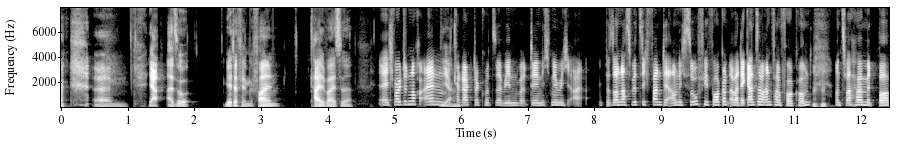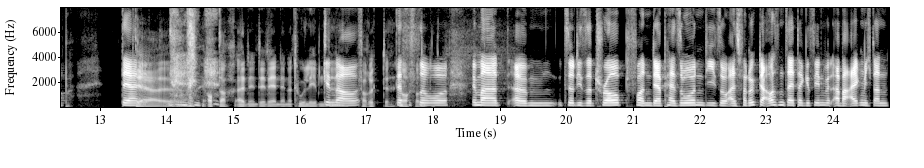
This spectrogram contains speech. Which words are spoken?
ähm, ja, also mir hat der Film gefallen, teilweise. Äh, Ich wollte noch einen Ja. Charakter kurz erwähnen, den ich nämlich äh, besonders witzig fand, der auch nicht so viel vorkommt, aber der ganz am Anfang vorkommt. Mhm. Und zwar Hermit Bob. Der, Der äh, Obdach, äh, der, der in der Natur lebende, Genau. verrückte Das ist so immer ähm, so diese Trope von der Person, die so als verrückter Außenseiter gesehen wird, aber eigentlich dann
